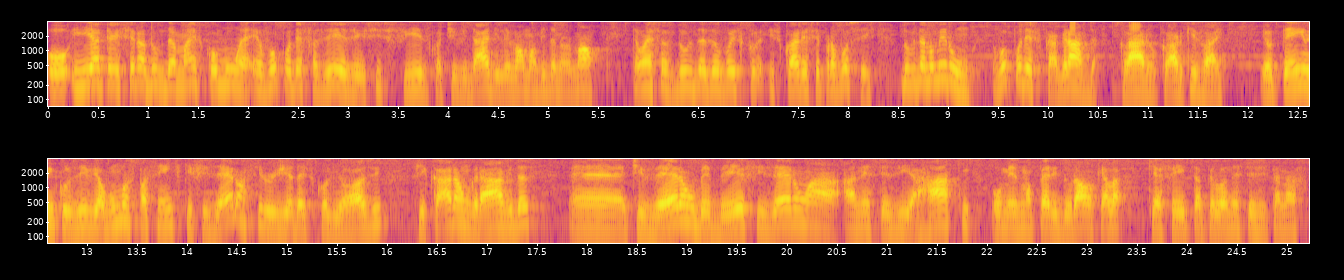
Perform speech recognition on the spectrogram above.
Ou, e a terceira dúvida mais comum é: eu vou poder fazer exercício físico, atividade levar uma vida normal? Então, essas dúvidas eu vou esclarecer para vocês. Dúvida número um: eu vou poder ficar grávida? Claro, claro que vai. Eu tenho inclusive algumas pacientes que fizeram a cirurgia da escoliose, ficaram grávidas, é, tiveram o bebê, fizeram a anestesia RAC ou mesmo a peridural, aquela que é feita pelo anestesista nas,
